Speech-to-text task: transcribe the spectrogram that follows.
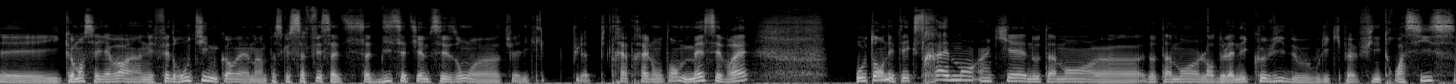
il commence à y avoir un effet de routine quand même, hein, parce que ça fait sa, 17e saison, euh, tu as dit qu'il là depuis très très longtemps, mais c'est vrai, autant on était extrêmement inquiet, notamment, notamment lors de l'année Covid où l'équipe a fini 3-6.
